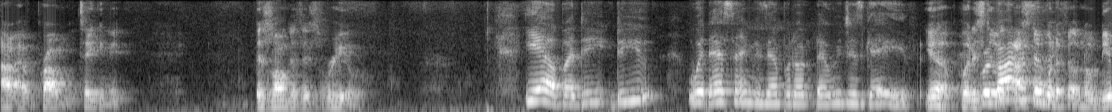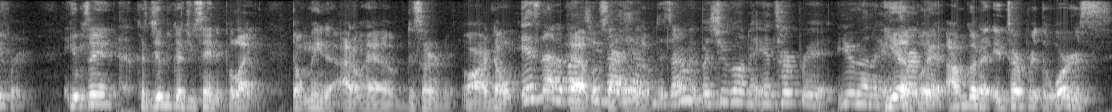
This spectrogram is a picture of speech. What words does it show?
I don't have a problem with taking it as long as it's real. Yeah, but do you, do you with that same example though, that we just gave? Yeah, but it's still I still would it- have felt no different. You know what I'm saying? Because just because you're saying it polite, don't mean that I don't have discernment or I don't. It's not about Have a you not having level. discernment, but you're gonna interpret. You're gonna Yeah, interpret. but I'm gonna interpret the worst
